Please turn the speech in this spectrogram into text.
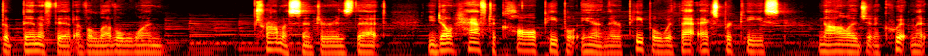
the benefit of a level one trauma center is that you don't have to call people in. There are people with that expertise, knowledge, and equipment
